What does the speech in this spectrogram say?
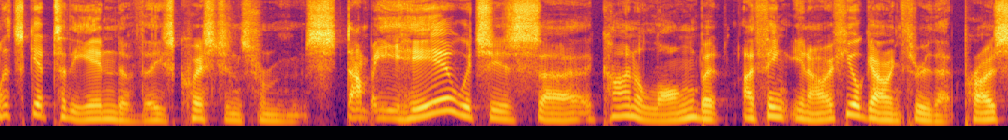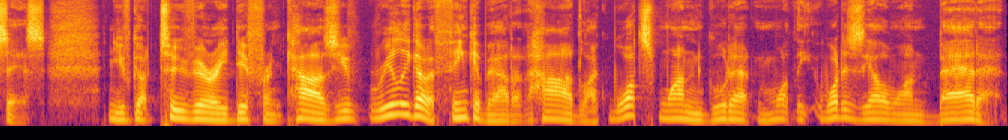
let's get to the end of these questions from Stumpy here, which is uh, kind of long, but I think, you know, if you're going through that process and you've got two very different cars, you've really got to think about it hard. Like, what's one good at and what, the, what is the other one bad at?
